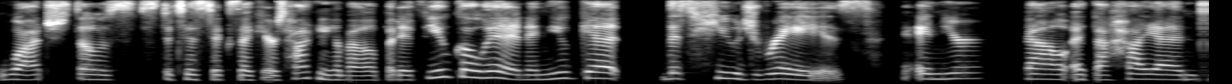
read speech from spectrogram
watch those statistics like you're talking about. But if you go in and you get this huge raise and you're now at the high end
